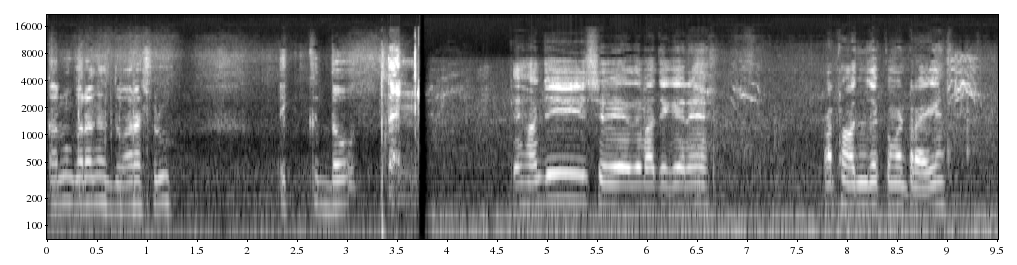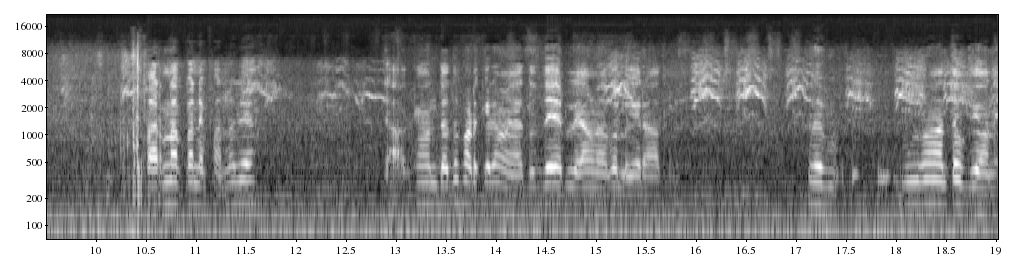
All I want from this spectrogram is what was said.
ਕੱਲ ਨੂੰ ਕਰਾਂਗੇ ਦੁਬਾਰਾ ਸ਼ੁਰੂ। 1 2 3 ਤੇ ਹਾਂਜੀ, ਸਵੇਰ ਦੇ ਵੱਜ ਗਏ ਨੇ 8 ਵਜੇ ਇੱਕ ਮਿੰਟ ਰਹਿ ਗਏ। ਫਰਨ ਆਪਾਂ ਨੇ ਫਨ ਲਿਆ। ਜਾ ਕੇ ਹੁਣ ਦੁੱਧ ਫੜ ਕੇ ਲਿਆਉਣਾ ਦੁੱਧ ਦੇਰ ਲਿਆਉਣਾ ਭੁੱਲ ਗਏ ਰਾਤ ਨੂੰ। ਬੂਹਾਂ ਤੋਂ ਗਿਆ ਨੇ?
